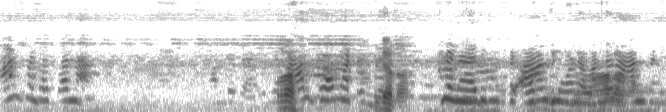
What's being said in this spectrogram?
ஆன் பண்றது தானே? ப்ரோ ஆன் போக மாட்டேங்குது இடியாடா நான் அடிக்கிட்டு ஆன் போன வந்து ஆன் பண்ணி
